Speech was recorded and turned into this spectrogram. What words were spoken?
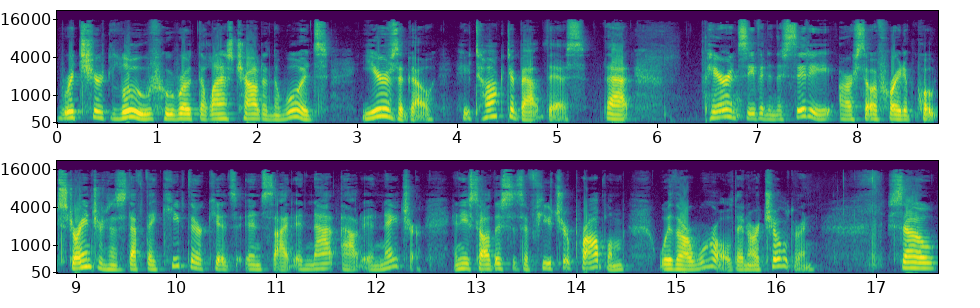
Richard Louv, who wrote The Last Child in the Woods years ago, he talked about this that parents, even in the city, are so afraid of, quote, strangers and stuff, they keep their kids inside and not out in nature. And he saw this as a future problem with our world and our children. So,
